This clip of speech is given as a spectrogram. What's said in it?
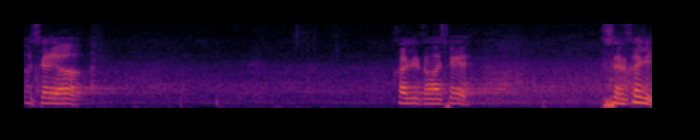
अशा या कार्यक्रमाचे सरकारी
